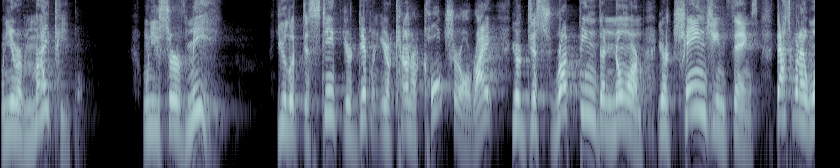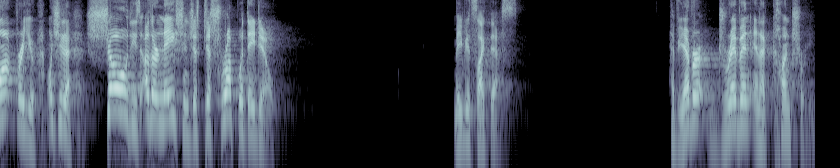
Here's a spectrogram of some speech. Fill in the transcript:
when you're my people, when you serve me. You look distinct, you're different, you're countercultural, right? You're disrupting the norm, you're changing things. That's what I want for you. I want you to show these other nations, just disrupt what they do. Maybe it's like this Have you ever driven in a country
